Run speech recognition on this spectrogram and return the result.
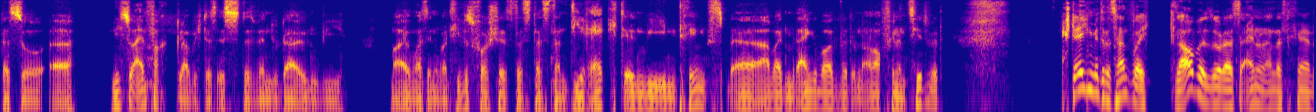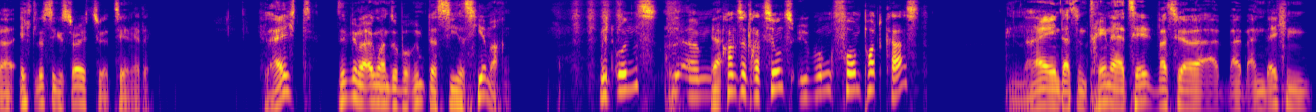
Das so, äh, nicht so einfach, glaube ich, das ist, dass wenn du da irgendwie mal irgendwas Innovatives vorstellst, dass das dann direkt irgendwie in die Trainingsarbeit mit eingebaut wird und auch noch finanziert wird. Stelle ich mir interessant vor. Ich glaube so, dass ein oder andere Trainer da echt lustige Stories zu erzählen hätte. Vielleicht sind wir mal irgendwann so berühmt, dass sie das hier machen. Mit uns ähm, Ja. Konzentrationsübungen vorm Podcast. Nein, dass ein Trainer erzählt, was äh, an welchen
